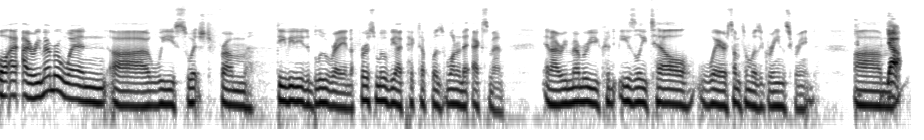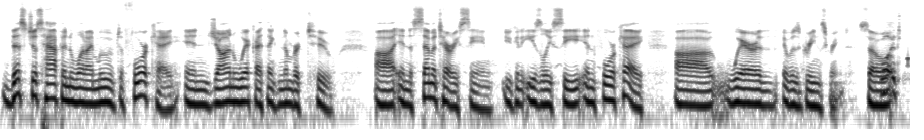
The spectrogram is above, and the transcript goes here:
Well, I, I remember when uh, we switched from DVD to Blu-ray, and the first movie I picked up was one of the X Men, and I remember you could easily tell where something was green screened. Um, Yeah. This just happened when I moved to 4K in John Wick, I think number two. Uh, in the cemetery scene, you can easily see in 4K uh, where it was green screened. So well, it's funny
